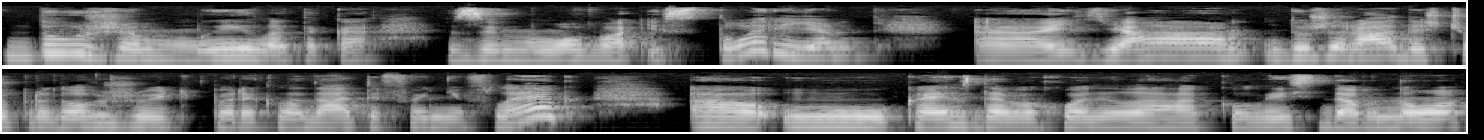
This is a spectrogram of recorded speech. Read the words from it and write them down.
Дуже мила така зимова історія. Е, я дуже рада, що продовжують перекладати Фені Флек. Е, у КСД виходила колись давно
